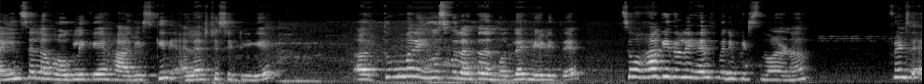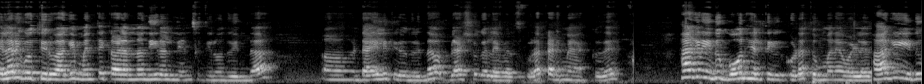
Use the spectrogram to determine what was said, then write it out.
ಲೈನ್ಸ್ ಎಲ್ಲ ಹೋಗ್ಲಿಕ್ಕೆ, ಹಾಗೆ ಸ್ಕಿನ್ ಎಲಾಸ್ಟಿಸಿಟಿಗೆ ತುಂಬಾನೇ ಯೂಸ್ಫುಲ್ ಅಂತ ನಾನು ಮೊದಲೇ ಹೇಳಿದ್ದೆ. ಸೊ ಹಾಗೆ ಇದರಲ್ಲಿ ಹೆಲ್ತ್ ಬೆನಿಫಿಟ್ಸ್ ನೋಡೋಣ. ಫ್ರೆಂಡ್ಸ್ ಎಲ್ಲರಿಗೂ ಗೊತ್ತಿರುವ ಹಾಗೆ ಮೆಂತೆಕಾಳನ್ನು ನೀರಲ್ಲಿ ನೆನೆಸಿ ತಿನ್ನೋದ್ರಿಂದ ಡೈಲಿ ತಿನ್ನೋದ್ರಿಂದ ಬ್ಲಡ್ ಶುಗರ್ ಲೆವೆಲ್ಸ್ ಕೂಡ ಕಡಿಮೆ ಆಗ್ತದೆ. ಹಾಗೆ ಇದು ಬೋನ್ ಹೆಲ್ತ್ಗೆ ಕೂಡ ತುಂಬಾನೇ ಒಳ್ಳೆಯದು ಹಾಗೆ ಇದು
